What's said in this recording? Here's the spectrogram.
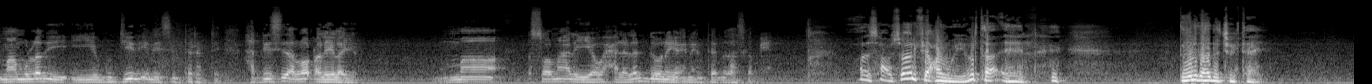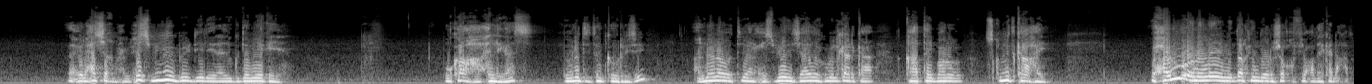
maamuladii iyo guddiyadii inay sinta rabtay. Haddii sidaa loo dhaliilayo ma soomaaliya waxaa lala doonayaa inay teendhadaas ka bixin? Su'aal fiican weeye. Horta dowladda hadda joogtahay. Madaxweyne xasan sheekh maxamed xisbi u b d la yihahdo guddoomiye ka yahay buu ka ahaa xilligaas. Dowladdii tan ka horreysay. Annana watiyaa xisbiyadii shahaadada kumeelgaarhka qaatay baanu isku mid ka ahay waxaan u ololeynayna dalka in doorasho qof cod ay ka dhacdo.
